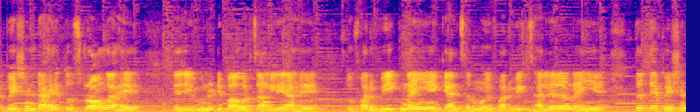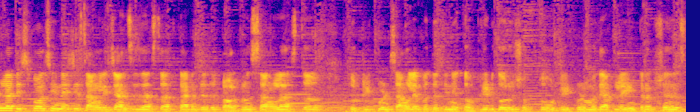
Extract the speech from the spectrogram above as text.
पेशंट आहे तो स्ट्रॉंग आहे त्याची इम्युनिटी पॉवर चांगली आहे तो फार वीक नाही आहे कॅन्सरमुळे फार वीक झालेला नाही आहे तर त्या पेशंटला रिस्पॉन्स येण्याचे चांगले चान्सेस असतात. कारण त्याचं टॉलरन्स चांगलं असतं. तो ट्रीटमेंट चांगल्या पद्धतीने कंप्लीट करू शकतो. ट्रीटमेंटमध्ये आपल्याला इंटरप्शन्स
